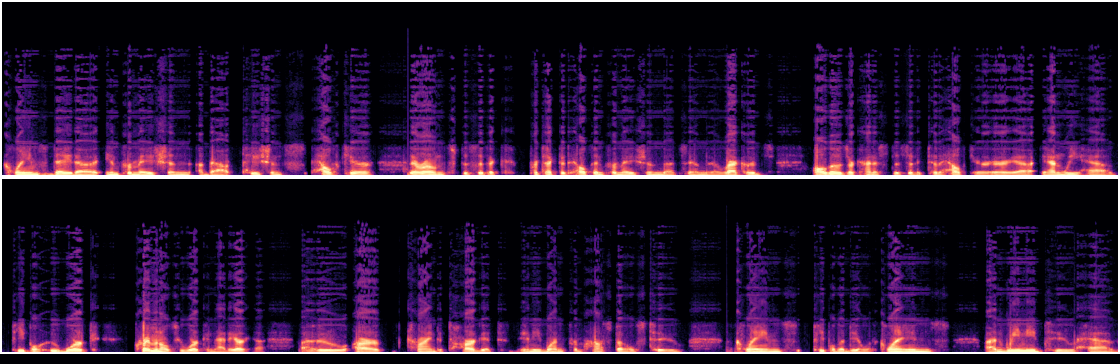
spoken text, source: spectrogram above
claims data, information about patients' health care, their own specific protected health information that's in their records. All those are kind of specific to the healthcare area, and we have people who work, criminals who work in that area, uh, who are trying to target anyone from hospitals to claims, people that deal with claims, and we need to have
